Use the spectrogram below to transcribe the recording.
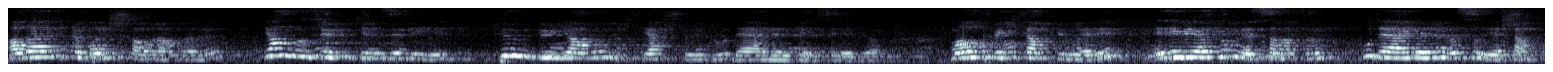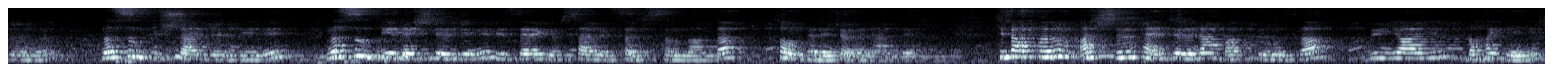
adalet ve barış kavramları yalnızca ülkemizin değil, tüm dünyanın ihtiyaç duyduğu değerleri temsil ediyor. Maltepe Kitap Günleri, edebiyatın ve sanatın bu değerleri nasıl yaşattığını, nasıl güçlendirdiğini, nasıl birleştirdiğini bizlere göstermesi açısından da son derece önemli. Kitapların açtığı pencereden baktığımızda dünyayı daha geniş,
